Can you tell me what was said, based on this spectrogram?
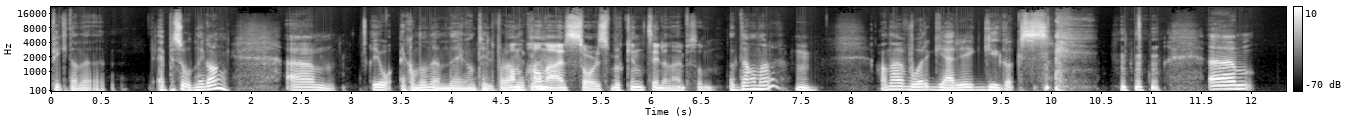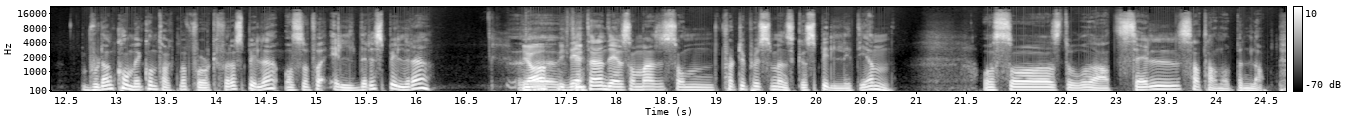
fikk denne episoden i gang. Um, jo, jeg kan jo nevne det en gang til for deg. Han, han er sourcebooken til denne episoden. Det han er det. Mm. Han er vår Gary Gygax. um, hvordan komme i kontakt med folk for å spille, også for eldre spillere? Ja, Uh, vet det er en del som er sånn 40 pluss som ønsker å spille litt igjen. Og så sto det da at selv satte han opp en lapp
